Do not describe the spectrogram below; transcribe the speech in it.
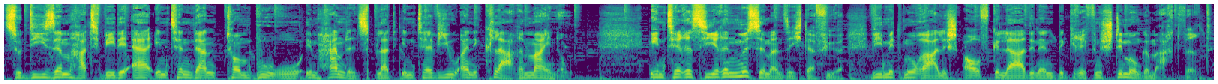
Zu diesem hat WDR-Intendant Tom Buro im Handelsblatt-Interview eine klare Meinung. Interessieren müsse man sich dafür, wie mit moralisch aufgeladenen Begriffen Stimmung gemacht wird.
